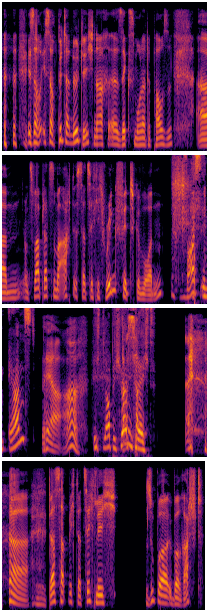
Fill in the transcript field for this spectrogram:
ist, auch, ist auch bitter nötig nach äh, sechs Monate Pause. Ähm, und zwar Platz Nummer 8 ist tatsächlich Ring Fit geworden. Was, im Ernst? Ja. Ich glaube, ich höre nicht hat, recht. das hat mich tatsächlich super überrascht.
